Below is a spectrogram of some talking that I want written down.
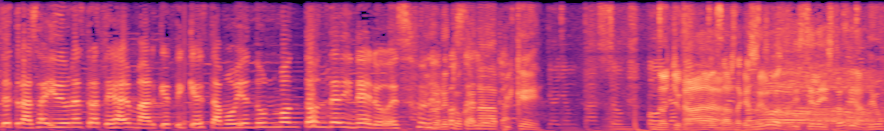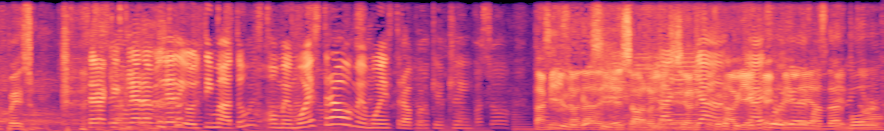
detrás ahí de una estrategia de marketing que está moviendo un montón de dinero, es una No le cosa toca nada a. Piqué, No, yo creo que le sacando- es triste la historia. ni un peso. ¿Será que Clara le dio ultimátum? ¿O me muestra o me muestra? Porque qué. También Sí, yo se creo que sí. ya. que Pero Piqué podría demandar por, no.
